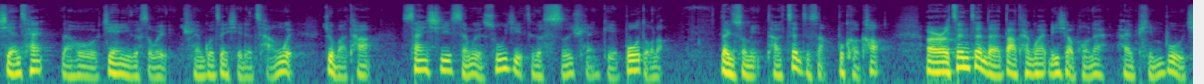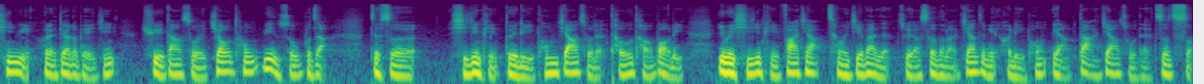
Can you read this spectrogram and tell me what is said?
闲差，然后兼一个所谓全国政协的常委，就把他山西省委书记这个实权给剥夺了，那就说明他政治上不可靠。而真正的大贪官李小鹏呢，还平步青云，后来调到北京去当所谓交通运输部长，这是。习近平对李鹏家族的投桃报李，因为习近平发家成为接班人，主要受到了江泽民和李鹏两大家族的支持。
